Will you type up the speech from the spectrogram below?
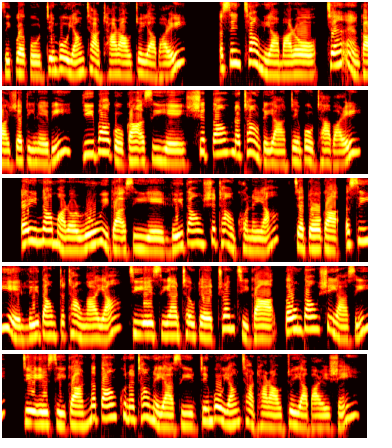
ဈေးကွက်ကိုတင်ပို့ရောင်းချထားတာကိုတွေ့ရပါတယ်။ အဆင့်6နေရာမှာတော့ချမ်းအန်ကရပ်တည်နေပြီးပြည်ပကိုကားအစီးရေ82,100တင်ပို့ထားပါတယ်။အဲဒီနောက်မှာတော့ Rowi ကအစီးရေ48,900ကျက်တော့ကအစီးရေ41,500 GAC ကထုတ်တဲ့ Trump ချီက3800စီ JAC က29,200စီတင်ပို့ရောင်းချထားတာကိုတွေ့ရပါတယ်ရှင်။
